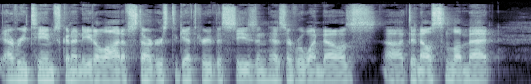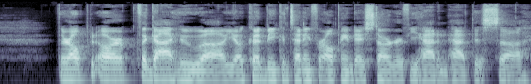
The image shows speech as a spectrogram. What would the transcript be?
every team's going to need a lot of starters to get through this season, as everyone knows. Uh, Dinelson Lamet, they're open, or the guy who uh, you know could be contending for opening day starter if he hadn't had this uh,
